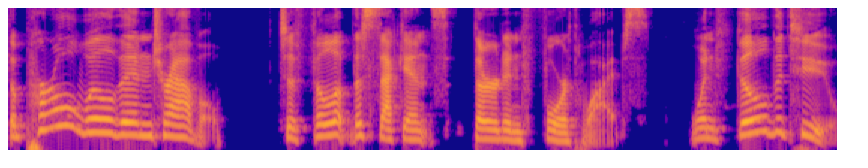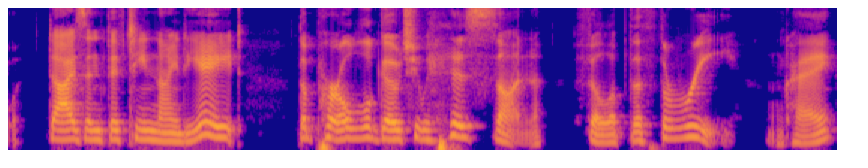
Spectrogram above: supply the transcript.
The pearl will then travel to Philip II's third and fourth wives. When Phil II dies in 1598, the pearl will go to his son, Philip III. Okay?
